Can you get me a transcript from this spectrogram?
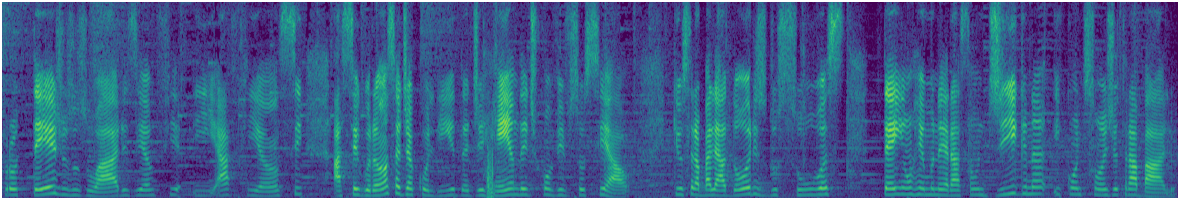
proteja os usuários e afiance a segurança de acolhida, de renda e de convívio social. Que os trabalhadores do SUAS tenham remuneração digna e condições de trabalho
